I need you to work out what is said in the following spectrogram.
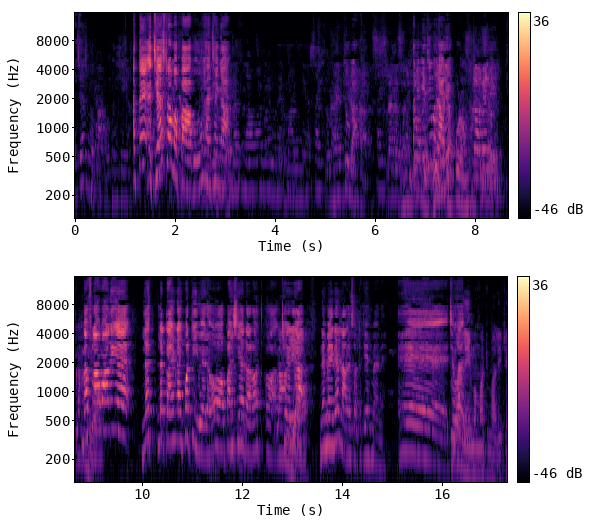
adjust မပါဘူးတန်းချင်းအသက် adjust တော့မပါဘူးဟန်ချင်းကမဖလာဝါလေးနဲ့အမားတို့နဲ့ site ကိုတူလား site တကယ်ကြည့်မလားလေပို့တော့မဖလာဝါလေးရဲ့လက်လက်တိုင်းတိုင်းကွက်တီပဲတော့အော်ပိုင်ရှင်ကဒါတော့အထွေတွေကနာမည်နဲ့လာလဲဆိုတော့တကယ်မှန်တယ် အဲချသူုတ်ကလိုက်လေမမဒီမှာလေးပြ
